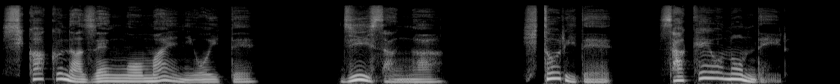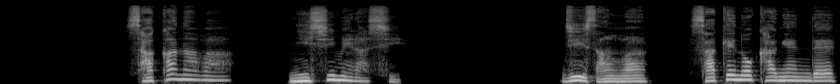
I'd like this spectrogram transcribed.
四角な禅を前に置いて、じいさんが一人で酒を飲んでいる。魚は煮しめらしい。じいさんは酒の加減で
